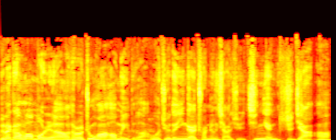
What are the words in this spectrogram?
再来看汪某人啊，他说中华好美德啊，我觉得应该传承下去，勤俭持家啊。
